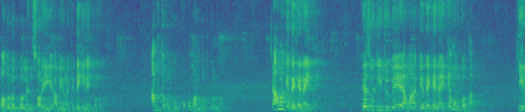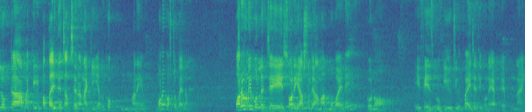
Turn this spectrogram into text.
ভদ্রলোক বললেন সরি আমি ওনাকে দেখি নাই কখনো। আমি তখন খুব অপমান বোধ করলাম। যে আমাকে দেখে নাই ফেসবুক ইউটিউবে আমাকে দেখে নাই, কেমন কথা? কি লোকটা আমাকে পাত্তা দিতে চাচ্ছে না নাকি? আমি খুব মানে মনে কষ্ট পাইলাম। পরে উনি বললেন যে সরি আসলে আমার মোবাইলে কোনো এই ফেসবুক ইউটিউব বা এই জাতীয় কোনো অ্যাপ ট্যাপ নাই।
